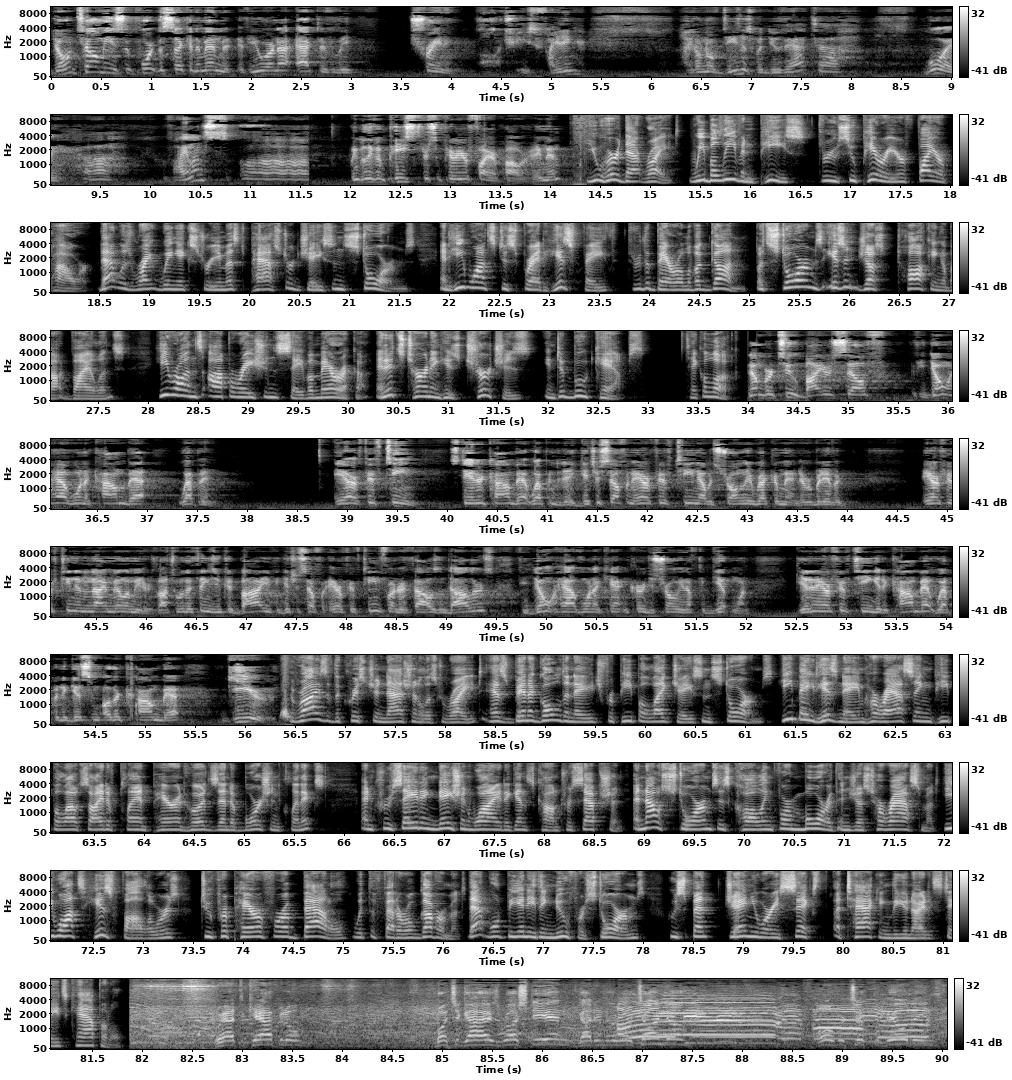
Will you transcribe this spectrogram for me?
Don't tell me you support the Second Amendment if you are not actively training. Oh, geez, fighting? I don't know if Jesus would do that. Uh, boy, uh, violence? Uh, we believe in peace through superior firepower. Amen? You heard that right. We believe in peace through superior firepower. That was right wing extremist Pastor Jason Storms, and he wants to spread his faith through the barrel of a gun. But Storms isn't just talking about violence. He runs Operation Save America, and it's turning his churches into boot camps. Take a look. Number two, buy yourself, if you don't have one, a combat weapon. AR 15, standard combat weapon today. Get yourself an AR 15. I would strongly recommend. Everybody have a AR 15 and a 9 millimeters. Lots of other things you could buy. You can get yourself an AR 15 for under $1,000. If you don't have one, I can't encourage you strongly enough to get one. Get an AR 15, get a combat weapon, and get some other combat gear. The rise of the Christian nationalist right has been a golden age for people like Jason Storms. He made his name harassing people outside of Planned Parenthoods and abortion clinics and crusading nationwide against contraception. And now Storms is calling for more than just harassment. He wants his followers to prepare for a battle with the federal government. That won't be anything new for Storms, who spent January 6th attacking the United States Capitol. We're at the Capitol. Bunch of guys rushed in, got into the rotunda, overtook the building.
